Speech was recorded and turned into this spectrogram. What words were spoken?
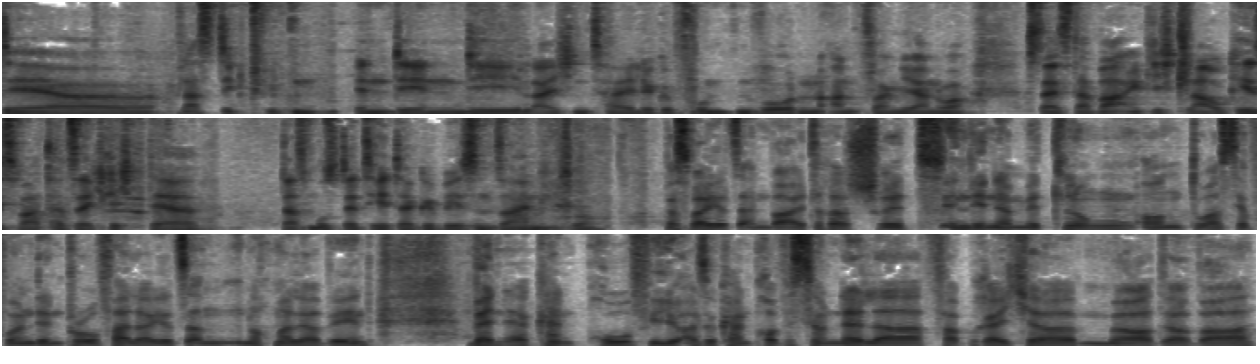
der Plastiktüten, in denen die Leichenteile gefunden wurden Anfang Januar. Das heißt, da war eigentlich klar, okay, es war tatsächlich der das muss der Täter gewesen sein. So. Das war jetzt ein weiterer Schritt in den Ermittlungen und du hast ja vorhin den Profiler jetzt nochmal erwähnt. Wenn er kein Profi, also kein professioneller Verbrecher, Mörder war,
